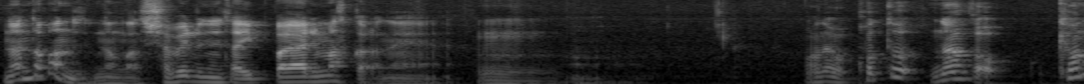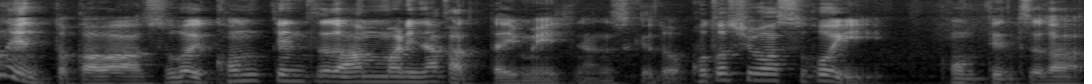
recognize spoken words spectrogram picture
なんだかんだでなんか喋るネタいっぱいありますからねうん。まあでもことなんか去年とかはすごいコンテンツがあんまりなかったイメージなんですけど今年はすごいコンテンツが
